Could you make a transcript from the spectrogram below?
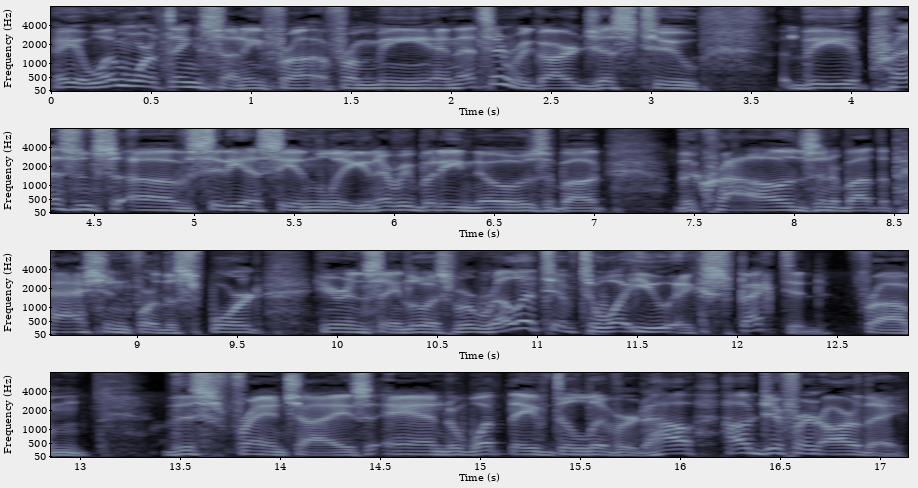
Hey, one more thing, Sonny, from from me, and that's in regard just to the presence of City SC in the league, and everybody knows about the crowds and about the passion for the sport here in St. Louis. But relative to what you expected from this franchise and what they've delivered, how how different are they?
